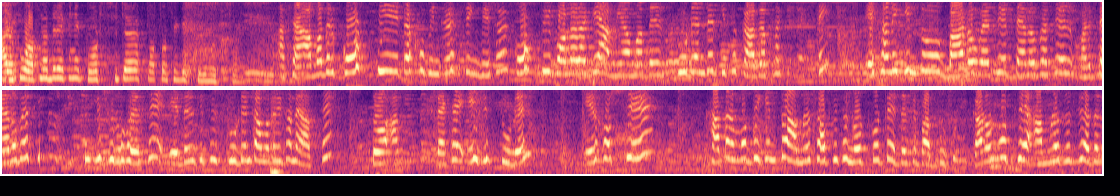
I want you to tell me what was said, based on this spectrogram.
আর আপু, আপনাদের এখানে কোর্স ফিটা কত থেকে শুরু হচ্ছে? আচ্ছা আমাদের কোর্স ফি এটা খুব ইন্টারেস্টিং বিষয়। কোর্স ফি বলার আগে আমি আমাদের স্টুডেন্টদের কিছু কাজ আপনাকে দেখাই। এখানে কিন্তু বারো ব্যাচের তেরো ব্যাচের মানে তেরো ব্যাচ কিন্তু রিসেন্টলি শুরু হয়েছে। এদের কিছু স্টুডেন্ট আমাদের এখানে আছে। তো আমি দেখাই এই যে স্টুডেন্ট এর হচ্ছে খাতার মধ্যে কিন্তু আমরা সবকিছু নোট করতে এদেরকে বাধ্য করি। কারণ হচ্ছে আমরা যদি তাদের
